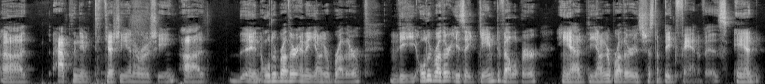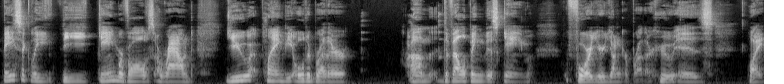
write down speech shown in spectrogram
uh, aptly named Takeshi and Hiroshi, uh, an older brother and a younger brother. The older brother is a game developer, and the younger brother is just a big fan of his. And basically, the game revolves around you playing the older brother, um, developing this game for your younger brother, who is like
